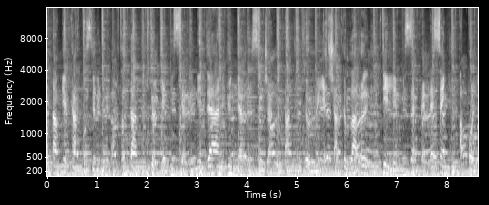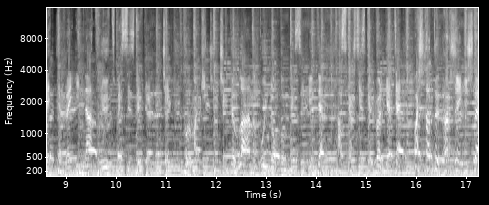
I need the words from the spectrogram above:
Kesmandan bir karpuz dilimin ardından. Gölgenin seriniden günlerin sıcağından. Hürriyet şarkıları dilimize belesek Apoletlere inat rütbesiz bir gelecek. Kurmak için çıkılan bu yolun mezilinde Askersiz bir bölgede başladı her şey işte.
